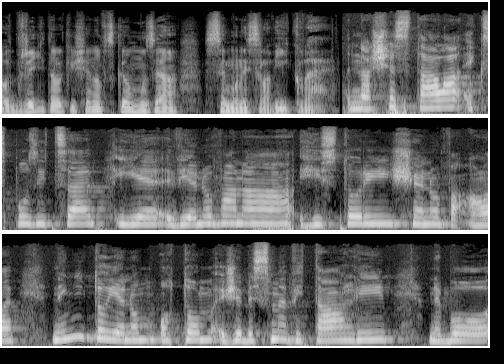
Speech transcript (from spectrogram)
od ředitelky Šenovského muzea Simony Slavíkové. Naše stála expozice je věnovaná historii Šenova, ale není to jenom o tom, že bychom vytáhli nebo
